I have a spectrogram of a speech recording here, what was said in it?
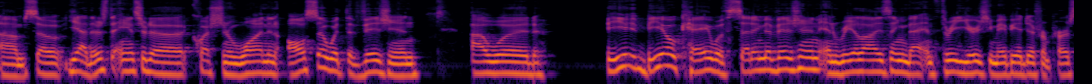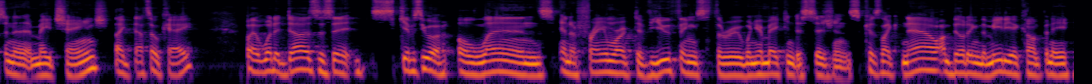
Um, so yeah, there's the answer to question one, and also with the vision, I would be be okay with setting the vision and realizing that in three years you may be a different person and it may change. Like that's okay. But what it does is it gives you a, a lens and a framework to view things through when you're making decisions. Because like now I'm building the media company.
